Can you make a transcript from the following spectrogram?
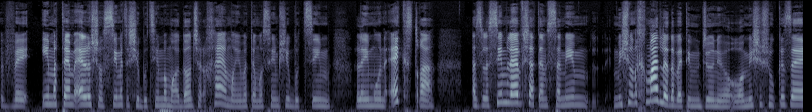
ואם אתם אלה שעושים את השיבוצים במועדון שלכם, או אם אתם עושים שיבוצים לאימון אקסטרה, אז לשים לב שאתם שמים מישהו נחמד לדבר עם ג'וניור, או מישהו שהוא כזה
